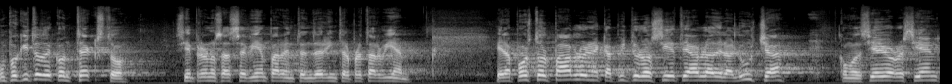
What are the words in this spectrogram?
un poquito de contexto siempre nos hace bien para entender e interpretar bien. El apóstol Pablo en el capítulo 7 habla de la lucha, como decía yo recién,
